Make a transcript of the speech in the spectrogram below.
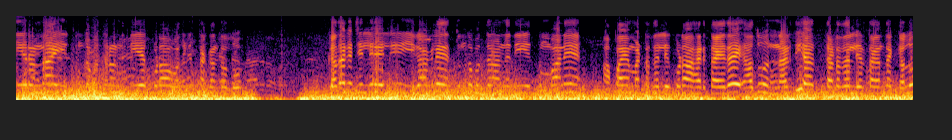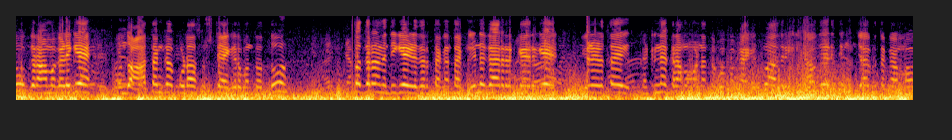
ನೀರನ್ನ ಈ ತುಂಗಭದ್ರಾ ನದಿಯೇ ಕೂಡ ಒದಗಿಸ್ತಕ್ಕಂಥದ್ದು. ಗದಗ ಜಿಲ್ಲೆಯಲ್ಲಿ ಈಗಾಗಲೇ ತುಂಗಭದ್ರಾ ನದಿ ತುಂಬಾನೇ ಅಪಾಯ ಮಟ್ಟದಲ್ಲಿ ಕೂಡ ಹರಿತಾ ಇದೆ. ಅದು ನದಿಯ ತಟದಲ್ಲಿರ್ತಕ್ಕಂಥ ಕೆಲವು ಗ್ರಾಮಗಳಿಗೆ ಒಂದು ಆತಂಕ ಕೂಡ ಸೃಷ್ಟಿಯಾಗಿರುವಂಥದ್ದು. ತುಂಗಭದ್ರಾ ನದಿಗೆ ಇಳಿದಿರ್ತಕ್ಕಂಥ ಹೇಳ್ತಾ ಕಠಿಣ ಕ್ರಮವನ್ನು ತಗೋಬೇಕಾಗಿತ್ತು. ಆದರೆ ಯಾವುದೇ ರೀತಿ ಮುಂಜಾಗ್ರತಾ ಕ್ರಮ,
